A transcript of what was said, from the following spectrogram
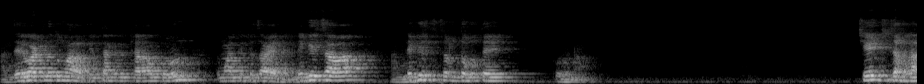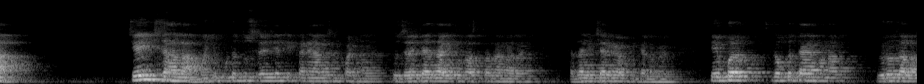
आणि जरी वाटलं तुम्हाला तीन तारखेचा ठराव करून तुम्हाला तिथं जायला लगेच जावा आणि लगेच रद्द होतंय करू नका. चेंज झाला. चेंज झाला म्हणजे कुठं दुसऱ्याच्या ठिकाणी आरक्षण पडणार. दुसऱ्याच्या जागेतून रस्ता जाणार आहे. ह्याचा विचार काय आपण केला पाहिजे ते परत लोक तयार होणार. विरोधाला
